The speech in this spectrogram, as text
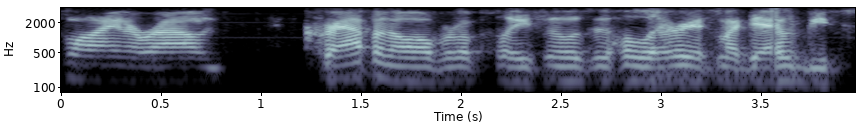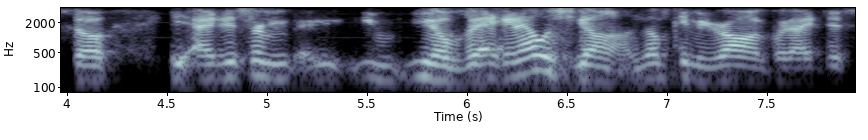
flying around crapping all over the place, and it was hilarious. My dad would be so. I just you know, and I was young. Don't get me wrong, but I just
